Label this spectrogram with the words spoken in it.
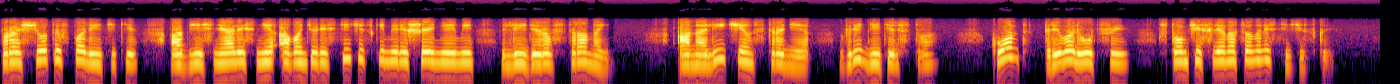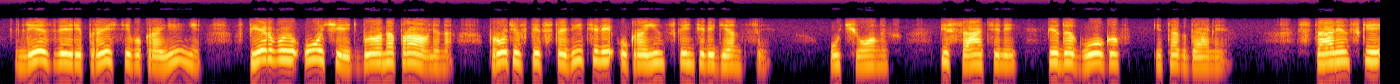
Просчеты в политике объяснялись не авантюристическими решениями лидеров страны, а наличием в стране вредительства, контрреволюции, в том числе националистической. Лезвие репрессий в Украине в первую очередь было направлено против представителей украинской интеллигенции, ученых, писателей, педагогов и так далее. Сталинские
